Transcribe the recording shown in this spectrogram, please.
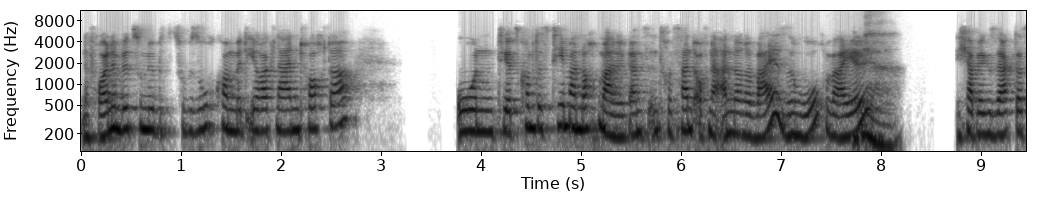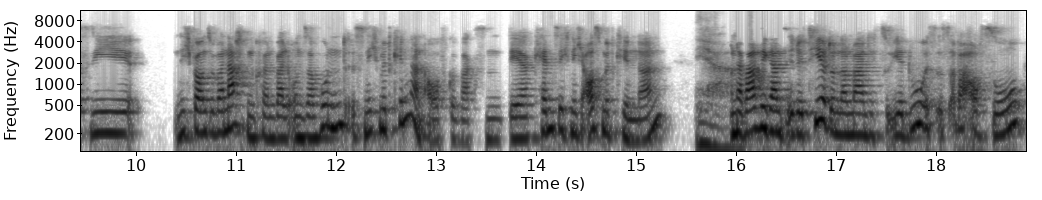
eine Freundin will zu mir zu Besuch kommen mit ihrer kleinen Tochter. Und jetzt kommt das Thema nochmal ganz interessant auf eine andere Weise hoch, weil ja. Ich habe ja gesagt, dass sie nicht bei uns übernachten können, weil unser Hund ist nicht mit Kindern aufgewachsen. Der kennt sich nicht aus mit Kindern. Ja. Und da war sie ganz irritiert und dann meinte ich zu ihr, du, es ist aber auch so,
